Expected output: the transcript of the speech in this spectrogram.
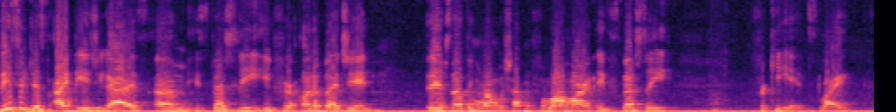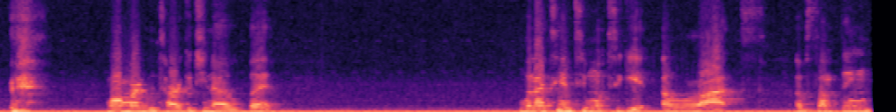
these are just ideas, you guys, um, especially if you're on a budget. There's nothing wrong with shopping for Walmart, especially for kids. Like Walmart and Target, you know, but when I tend to want to get a lot of something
